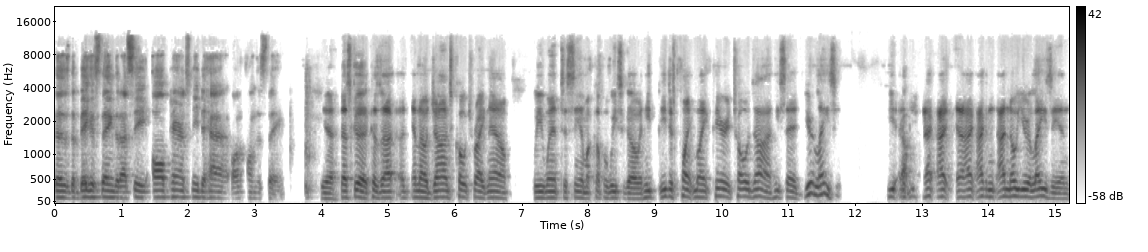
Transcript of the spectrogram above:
that is the biggest thing that I see all parents need to have on, on this thing. Yeah, that's good because I, you know, John's coach right now. We went to see him a couple weeks ago, and he he just point blank period told John. He said, "You're lazy. Yeah, I, I I I I know you're lazy." And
